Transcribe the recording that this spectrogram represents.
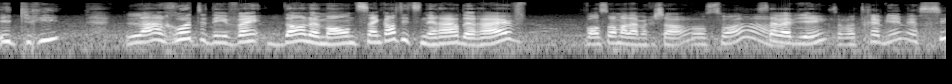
écrit La route des vins dans le monde, 50 itinéraires de rêve. Bonsoir, Madame Richard. Bonsoir. Ça va bien? Ça va très bien, merci.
